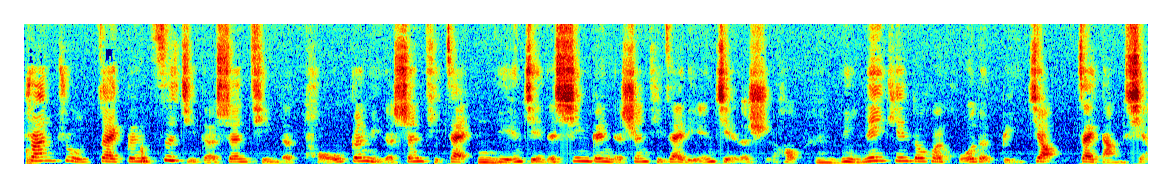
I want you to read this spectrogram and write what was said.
专注，在跟自己的身体、你的头跟你的身体在连接，你的心跟你的身体在连接的时候，你那一天都会活得比较在当下。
